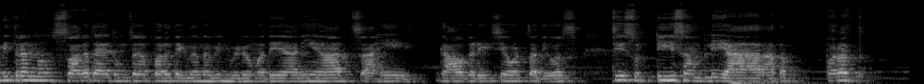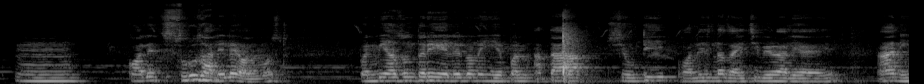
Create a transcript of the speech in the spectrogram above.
मित्रांनो स्वागत आहे तुमचं परत एकदा नवीन व्हिडिओमध्ये. आणि आज आहे गावाकडे शेवटचा दिवस. ती सुट्टी संपली यार. आता परत कॉलेज सुरू झालेलं आहे ऑलमोस्ट पण मी अजून तरी गेलेलो नाही आहे पण आता शेवटी कॉलेजला जायची वेळ आली आहे. आणि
